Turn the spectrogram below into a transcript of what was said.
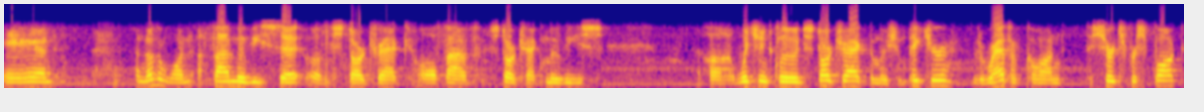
And another one, a five movie set of Star Trek, all five Star Trek movies, uh, which include Star Trek, the motion picture, The Wrath of Khan, The Search for Spock,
